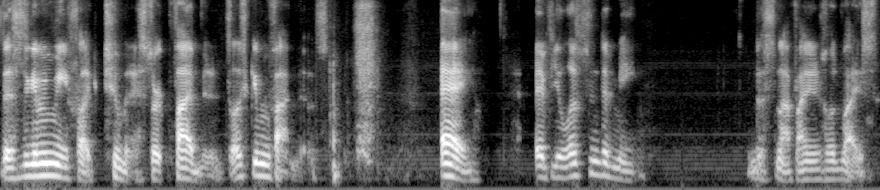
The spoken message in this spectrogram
this is giving me for like two minutes or five minutes. Let's give me five minutes. A, if you listen to me, this is not financial advice,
